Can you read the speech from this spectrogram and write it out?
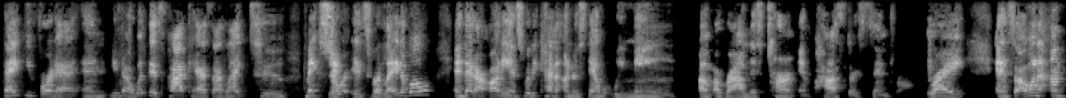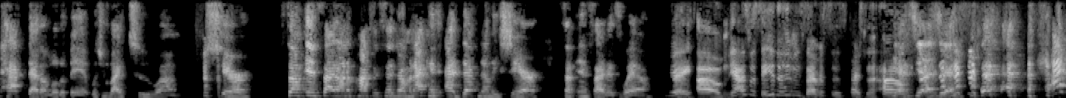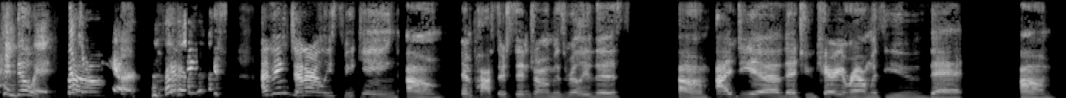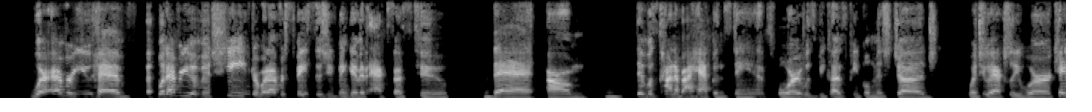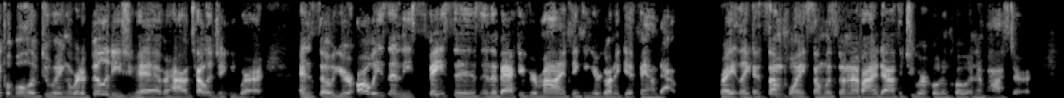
Thank you for that. And, you know, with this podcast, I like to make sure it's relatable and that our audience really kind of understand what we mean um, around this term imposter syndrome mm-hmm. right? And so I want to unpack that a little bit. Would you like to um, share some insight on imposter syndrome? And I can, I definitely share some insight as well. Great. Um, yeah, I was going to say you're the human services person. Um, yes, yes, yes. I can do it, but um, I, think, I think generally speaking, um, imposter syndrome is really this um, idea that you carry around with you that um, wherever you have, whatever you have achieved or whatever spaces you've been given access to, that um, it was kind of by happenstance or it was because people misjudged what you actually were capable of doing or what abilities you have or how intelligent you were. And so you're always in these spaces in the back of your mind thinking you're going to get found out, right? Like at some point, someone's going to find out that you are quote unquote an imposter.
